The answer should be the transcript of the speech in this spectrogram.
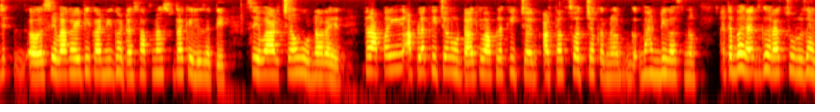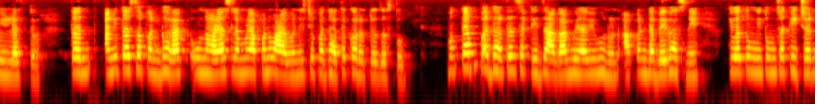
जे सेवा काही ठिकाणी घटस्थापना सुद्धा केली जाते. सेवा अर्चा होणार आहेत. तर आपण आपला किचन ओटा किंवा आपलं किचन अर्थात स्वच्छ करणं भांडी घासणं आता बऱ्याच घरात सुरू झालेलं असतं. तर आणि तसं पण घरात उन्हाळा असल्यामुळे आपण वाळवणीचे पदार्थ करतच असतो. मग त्या पदार्थांसाठी जागा मिळावी म्हणून आपण डबे घासणे किंवा तुम्ही तुमचा किचन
